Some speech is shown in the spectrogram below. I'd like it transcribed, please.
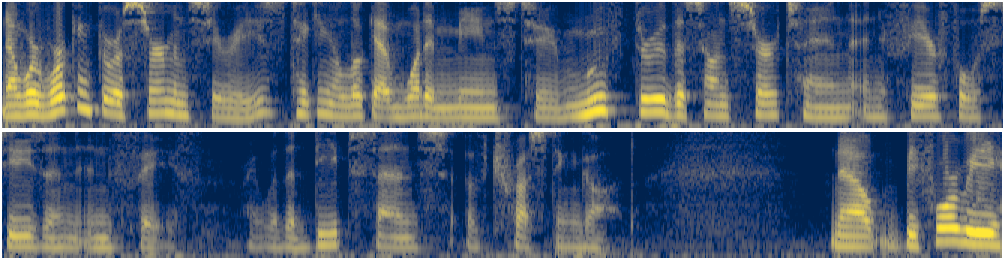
Now, we're working through a sermon series, taking a look at what it means to move through this uncertain and fearful season in faith, right, with a deep sense of trusting God. Now, before we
